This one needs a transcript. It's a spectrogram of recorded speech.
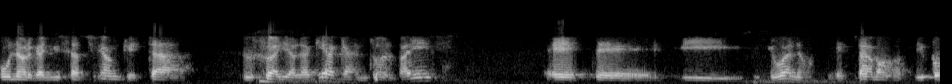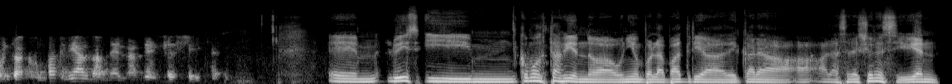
una organización que está de Ushuaia a La Quiaca en todo el país este y, bueno estamos dispuestos a acompañar donde nos necesiten Em, Luis, ¿y mm, cómo estás viendo a Unión por la Patria de cara a, las elecciones? Si bien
